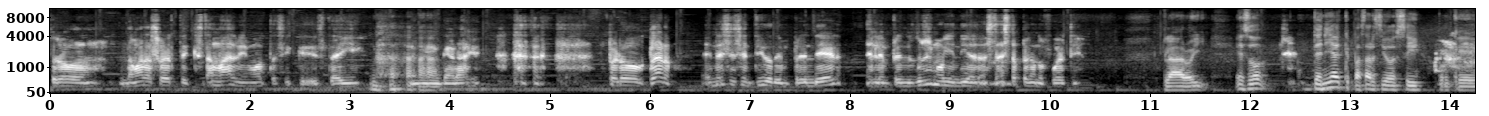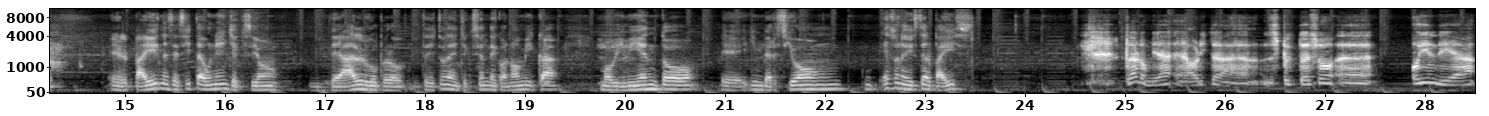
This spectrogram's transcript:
Pero la mala suerte que está mal mi moto, así que está ahí en el garaje. Pero claro, en ese sentido de emprender, el emprendedurismo hoy en día está, está pegando fuerte. Claro, y eso tenía que pasar sí o sí, porque el país necesita una inyección de algo, pero necesita una inyección de económica, movimiento, eh, inversión. Eso necesita el país. Claro, mira, eh, ahorita respecto a eso, eh, hoy en día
